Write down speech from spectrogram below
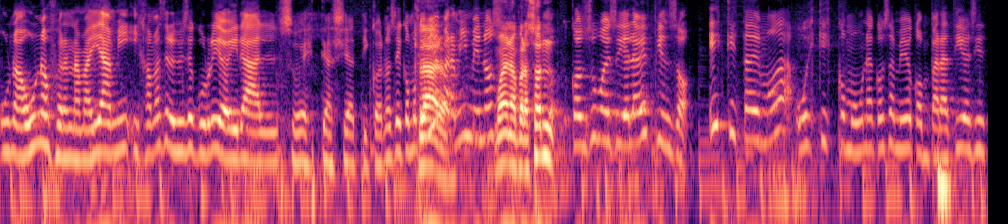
uno a uno fueron a Miami y jamás se les hubiese ocurrido ir al sudeste asiático. No sé, como que Claro. tiene para mí menos Bueno, pero son- consumo de eso. Y a la vez pienso, ¿es que está de moda o es que es como una cosa medio comparativa? Es decir,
